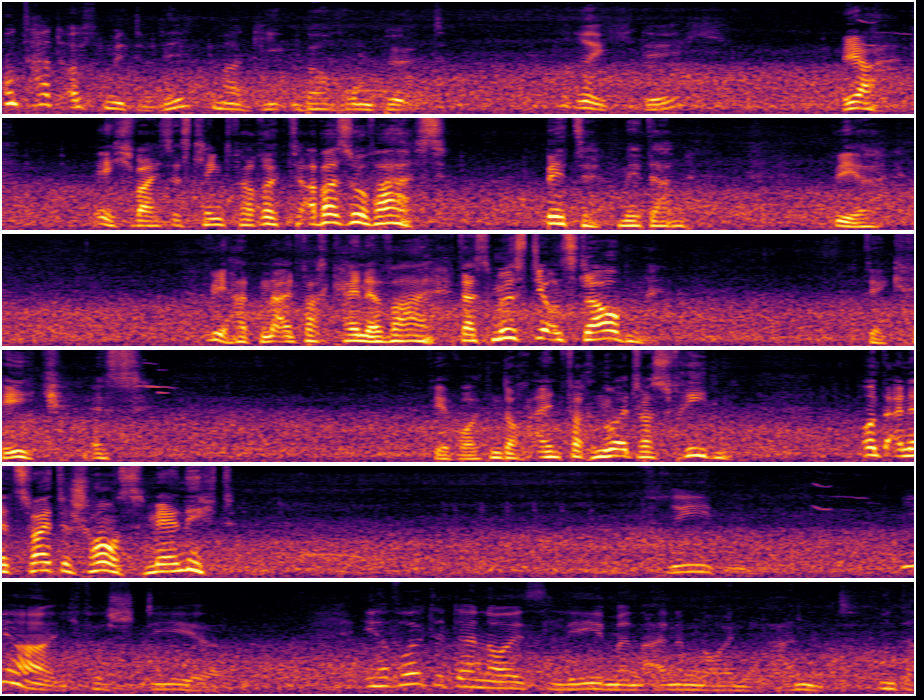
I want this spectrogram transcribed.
und hat euch mit Wildmagie überrumpelt. Richtig? Ja, ich weiß, es klingt verrückt, aber so war's. Bitte, Mesdames. Wir... Wir hatten einfach keine Wahl. Das müsst ihr uns glauben. Der Krieg, es... Wir wollten doch einfach nur etwas Frieden. Und eine zweite Chance, mehr nicht. Frieden. Ja, ich verstehe. Ihr wolltet ein neues Leben in einem neuen Land. Und da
